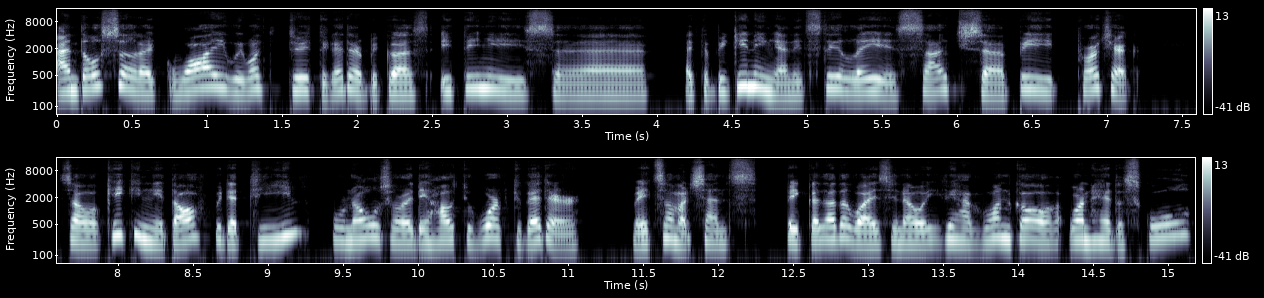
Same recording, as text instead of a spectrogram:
And also, like, why we wanted to do it together because it is uh, like the beginning and it still is such a big project. So, kicking it off with a team who knows already how to work together made so much sense because otherwise, you know, if you have one go, one head of school,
